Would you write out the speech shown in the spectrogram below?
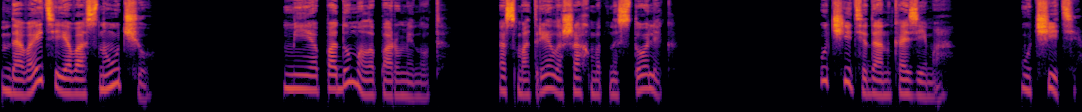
Давайте я вас научу. Мия подумала пару минут, осмотрела шахматный столик. Учите, Дан Казима. Учите.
